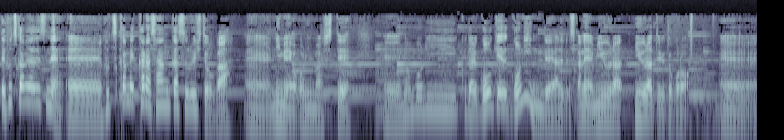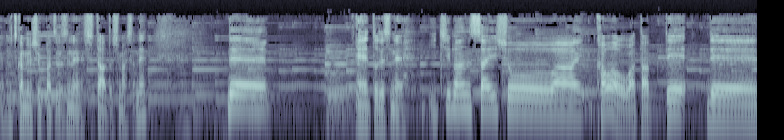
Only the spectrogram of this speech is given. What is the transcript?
で、2日目はですね、えー、2日目から参加する人が、えー、2名おりまして、え、上り、下り、合計5人であれですかね、三浦、三浦というところ、え、2日目の出発ですね、スタートしましたね。で、えー、っとですね、一番最初は川を渡って、で、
